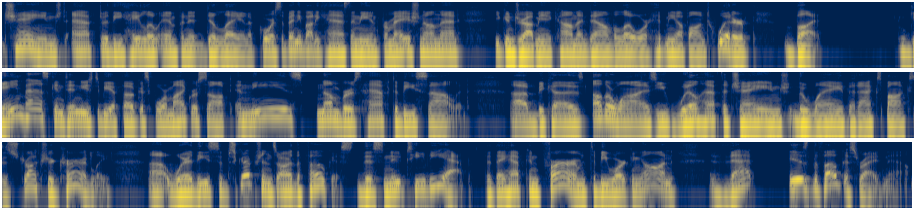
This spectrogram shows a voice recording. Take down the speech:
changed after the Halo Infinite delay. And of course, if anybody has any information on that, you can drop me a comment down below or hit me up on Twitter. But Game Pass continues to be a focus for Microsoft, and these numbers have to be solid uh, because otherwise you will have to change the way that Xbox is structured currently, uh, where these subscriptions are the focus. This new TV app that they have confirmed to be working on, that is the focus right now.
